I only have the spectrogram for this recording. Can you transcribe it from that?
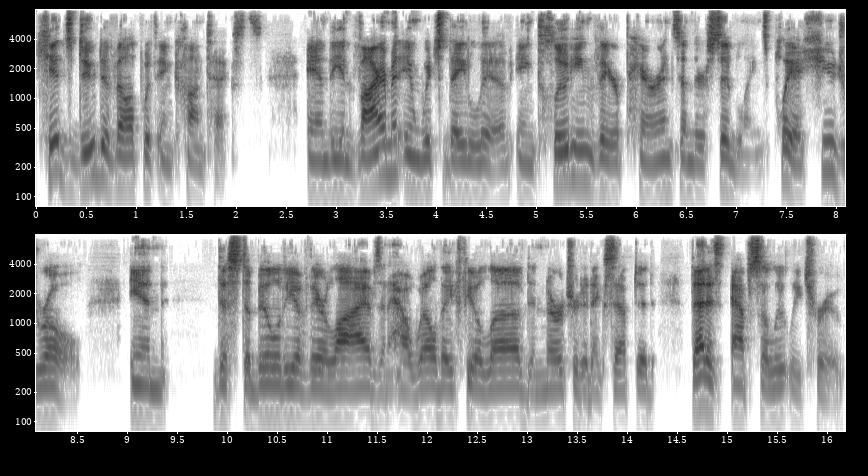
kids do develop within contexts, and the environment in which they live, including their parents and their siblings, play a huge role in the stability of their lives and how well they feel loved and nurtured and accepted. That is absolutely true.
